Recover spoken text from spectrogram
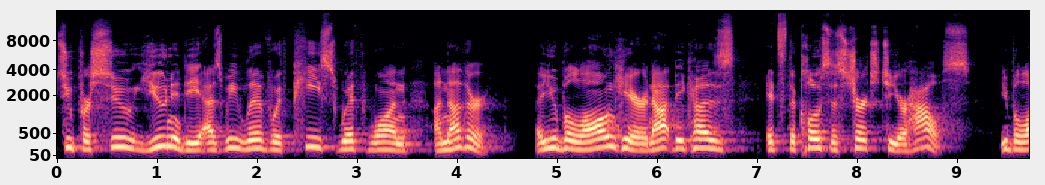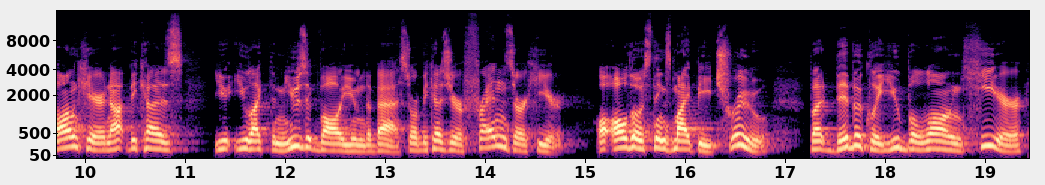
to pursue unity as we live with peace with one another. You belong here not because it's the closest church to your house. You belong here not because you, you like the music volume the best or because your friends are here. All, all those things might be true, but biblically, you belong here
